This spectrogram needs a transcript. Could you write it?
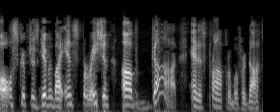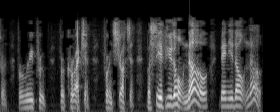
All scriptures given by inspiration of God and is profitable for doctrine, for reproof, for correction, for instruction. But see, if you don't know, then you don't know.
